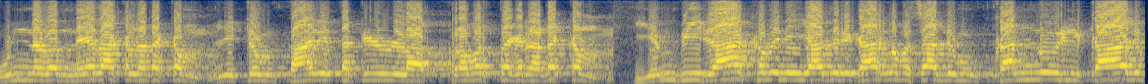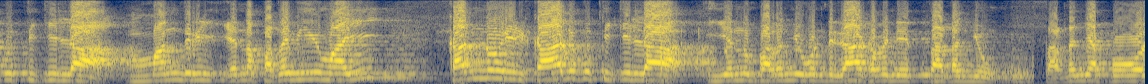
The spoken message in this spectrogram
ഉന്നത നേതാക്കളടക്കം ഏറ്റവും താഴെ തട്ടിലുള്ള പ്രവർത്തകരടക്കം. എം വി രാഘവന് യാതൊരു കാരണവശാലും കണ്ണൂരിൽ കാലുകുത്തിക്കില്ല. മന്ത്രി എന്ന പദവിയുമായി കണ്ണൂരിൽ കാലുകുത്തിക്കില്ല എന്ന് പറഞ്ഞുകൊണ്ട് രാഘവനെ തടഞ്ഞു. തടഞ്ഞപ്പോൾ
